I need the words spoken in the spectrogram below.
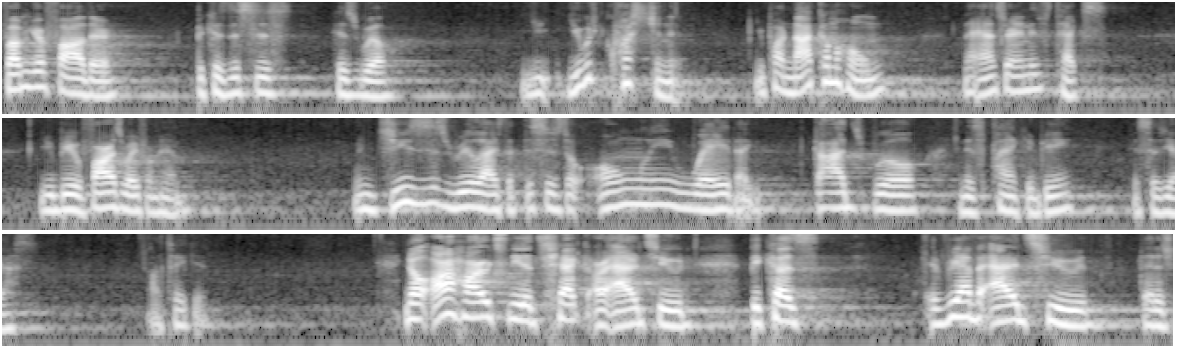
from your Father because this is his will, you, you would question it. You'd probably not come home, not answer any of his texts. You'd be far away from him. When Jesus realized that this is the only way that God's will and his plan could be, he says, Yes, I'll take it. You know, our hearts need to check our attitude because if we have an attitude that is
